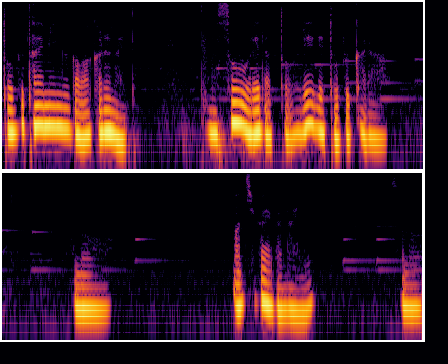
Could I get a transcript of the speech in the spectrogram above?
飛ぶタイミングがわからないと。でも「それ」だと「れ」で飛ぶからあの間違いがない。その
